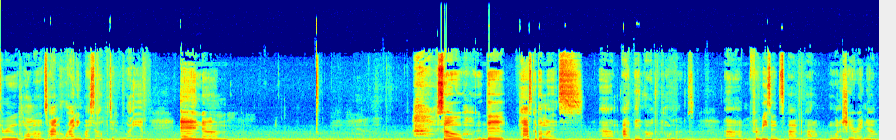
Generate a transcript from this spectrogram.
through hormones, I'm aligning myself to who I am. And um, so the past couple of months, um, I've been off of hormones um, for reasons I'm, I do not want to share right now.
